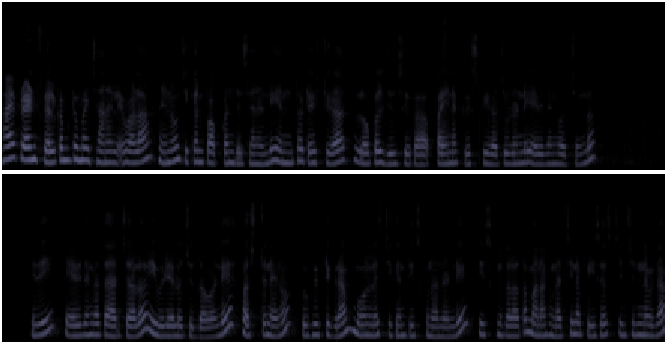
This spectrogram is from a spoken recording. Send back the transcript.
Hi friends welcome to my channel. ఇవాళ నేను చికెన్ పాప్కార్న్ చేశానండి. ఎంతో టేస్టీగా లోపల జ్యూసీగా పైన క్రిస్పీగా చూడండి ఏ విధంగా వచ్చిందో. ఇది ఏ విధంగా తయారు చేయాలో ఈ వీడియోలో చూద్దామండి. ఫస్ట్ నేను two fifty gram boneless chicken తీసుకున్నానండి. తీసుకున్న తర్వాత మనకు నచ్చిన పీసెస్ చిన్న చిన్నవిగా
